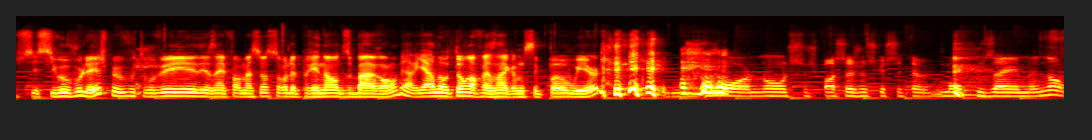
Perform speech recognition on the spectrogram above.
si, si vous voulez, je peux vous trouver des informations sur le prénom du baron. Puis regarde autour en faisant comme c'est pas weird. non, non, je, je pensais juste que c'était mon cousin, mais non.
